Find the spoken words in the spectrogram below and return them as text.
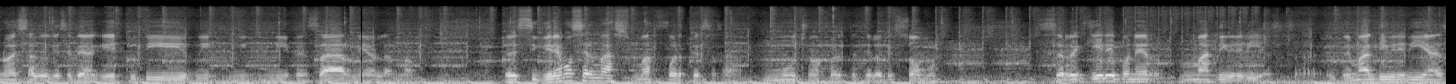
no es algo que se tenga que discutir, ni, ni, pensar, ni hablar, no. Entonces si queremos ser más, más fuertes, o sea, mucho más fuertes de lo que somos, se requiere poner más librerías. entre más librerías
